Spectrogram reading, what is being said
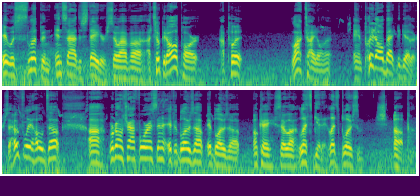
It was slipping inside the stator, so I've uh, I took it all apart. I put Loctite on it and put it all back together. So hopefully it holds up. Uh, we're gonna try 4S in it. If it blows up, it blows up. Okay, so uh, let's get it. Let's blow some up.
